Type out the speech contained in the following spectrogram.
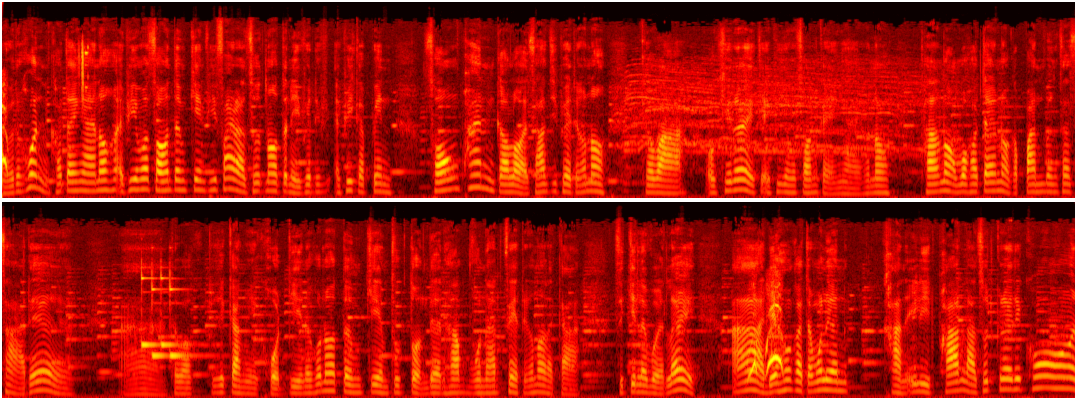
นี่ว่าทุกคนเข้าใจง่ายเนาะไอพี่มาสอนเติมเกมฟรีไฟล่าสุดเนาะตัวนี้ไอพี่ก็เป็น2,930เพชรก็เนาะแค่ว่าโอเคเลยไอพี่จะมาสอนกันง่ายๆก็เนาะถ้าน้องบ่เข้าใจน้องก็ปั้นเบิ่งซาๆเด้ออ่าแต่ว่ากิจกรรมนี้โคตรดีนะก็นอเติมเกมทุกต้นเดือนครับวูนัสเฟสก็นอละกาสกินระเบิดเลยอ่าเดี๋ยวเขาก็จะมาเรียนขันอีลิทพาร์ทล่าสุดก็เลยทุกคน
